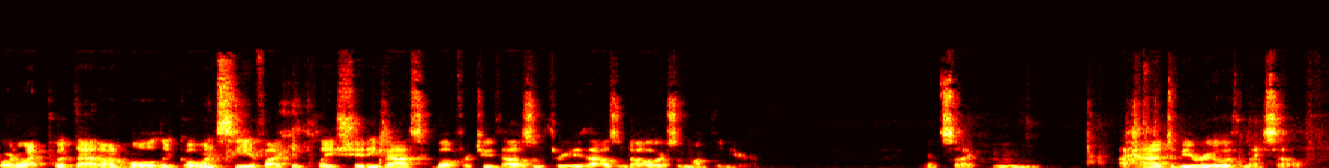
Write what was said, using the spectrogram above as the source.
or do I put that on hold and go and see if I can play shitty basketball for two thousand, three thousand dollars a month in Europe? It's like, hmm, I had to be real with myself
